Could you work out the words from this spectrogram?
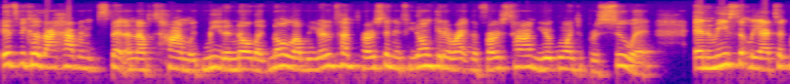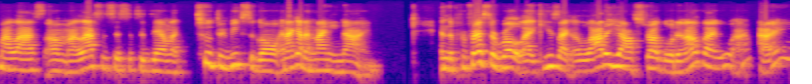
it's because I haven't spent enough time with me to know, like, no, Lovely, you're the type of person, if you don't get it right the first time, you're going to pursue it. And recently I took my last um my last statistics exam like two, three weeks ago, and I got a 99. And the professor wrote, like, he's like, a lot of y'all struggled. And I was like, I,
